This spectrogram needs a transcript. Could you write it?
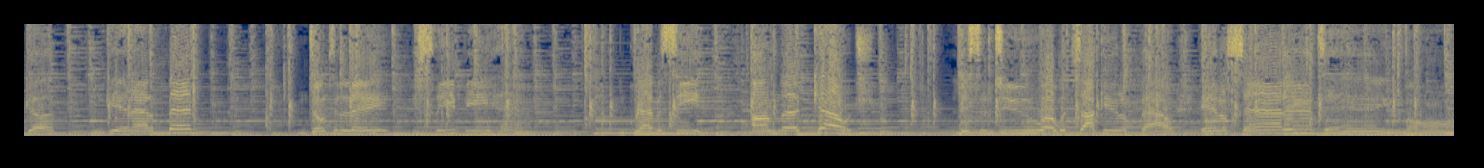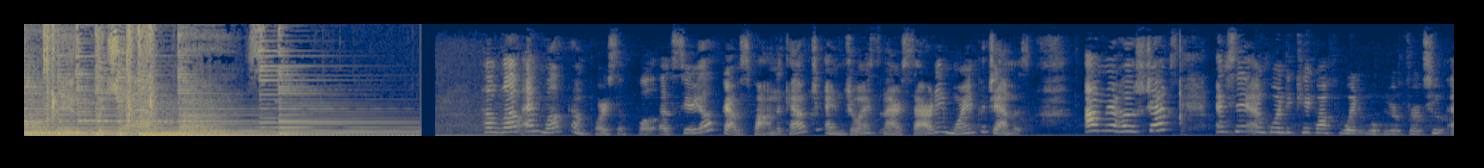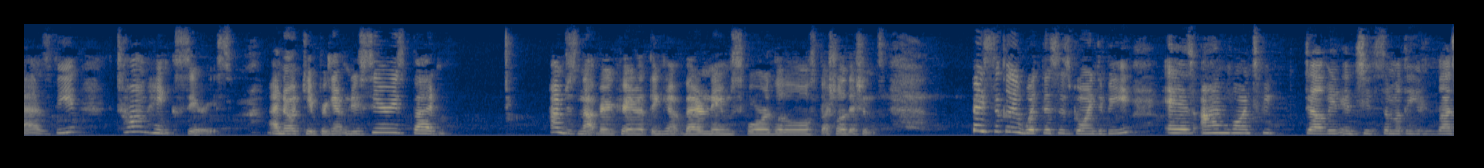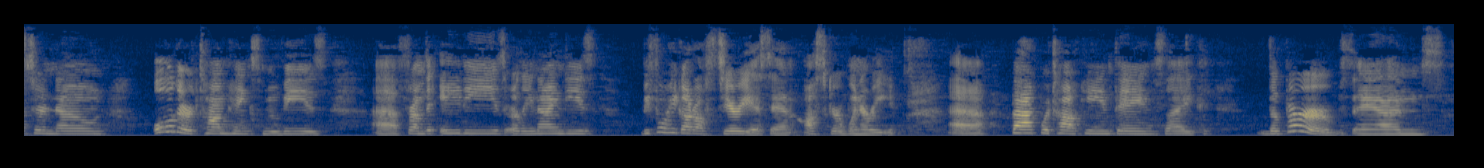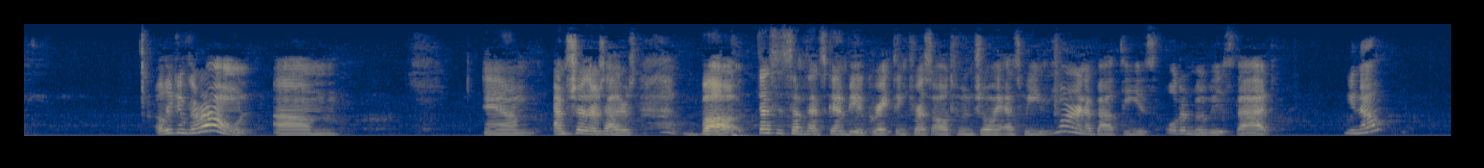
wake up and get out of bed. Don't delay your sleepy head. Grab a seat on the couch. Listen to what we're talking about in our Saturday morning pajamas. Hello and welcome, portion full of cereal. Grab a spot on the couch and join us in our Saturday morning pajamas. I'm your host, Jax, and today I'm going to kick off what will be referred to as the Tom Hanks series. I know I keep bringing up new series, but I'm just not very creative at thinking up better names for little special editions. Basically, what this is going to be is I'm going to be delving into some of the lesser known older Tom Hanks movies uh, from the 80s, early 90s, before he got all serious and Oscar winnery. Uh, back we're talking things like The Burbs and A League of Their Own. Um, and I'm sure there's others, but this is something that's going to be a great thing for us all to enjoy as we learn about these older movies that, you know,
